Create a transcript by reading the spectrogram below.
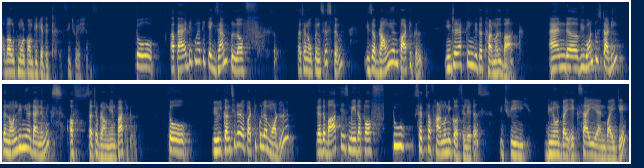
about more complicated situations. So a paradigmatic example of such an open system is a Brownian particle interacting with a thermal bath and uh, we want to study the nonlinear dynamics of such a Brownian particle. So we will consider a particular model where the bath is made up of two sets of harmonic oscillators which we denote by xi and yj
